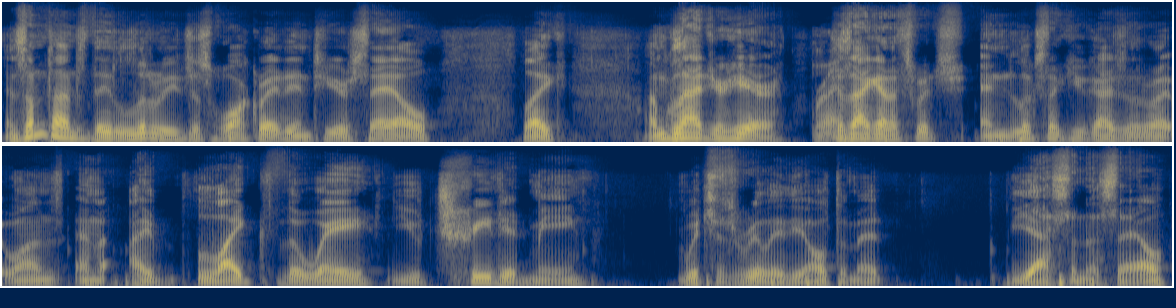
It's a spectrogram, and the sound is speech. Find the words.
And sometimes they literally just walk right into your sale, like, I'm glad you're here because Right. I got to switch. And it looks like you guys are the right ones. And I like the way you treated me, which is really the ultimate yes in the sale,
